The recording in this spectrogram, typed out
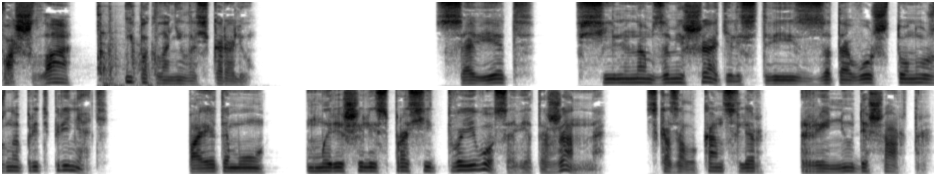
вошла и поклонилась королю. «Совет в сильном замешательстве из-за того, что нужно предпринять. Поэтому мы решили спросить твоего совета, Жанна», — сказал канцлер Реню де Шартр.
